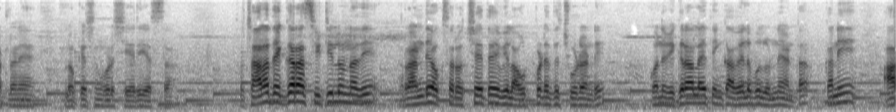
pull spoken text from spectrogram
అట్లనే లొకేషన్ కూడా షేర్ చేస్తాను సో చాలా దగ్గర సిటీలు ఉన్నది. రండి ఒకసారి వచ్చైతే వీళ్ళ అవుట్పుట్ అయితే చూడండి. కొన్ని విగ్రహాలు అయితే ఇంకా అవైలబుల్ ఉన్నాయంట. కానీ ఆ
